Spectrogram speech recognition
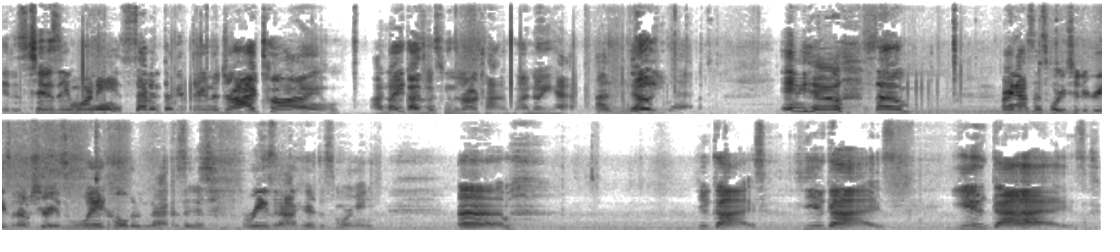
It is Tuesday morning. It's 7.33 in the drive time. I know you guys miss me in the drive time. I know you have. I know you have. Anywho, so Right now it says 42 degrees, but I'm sure it's way colder than that because it is freezing out here this morning. Um, you guys, you guys, you guys.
